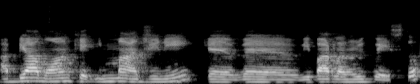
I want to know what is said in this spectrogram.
abbiamo anche immagini che vi parlano di questo,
